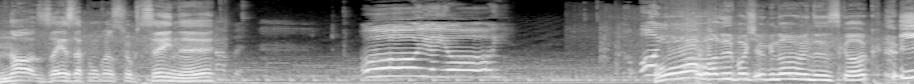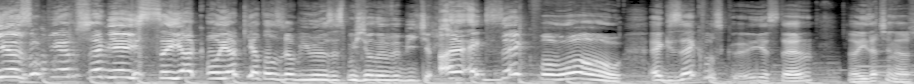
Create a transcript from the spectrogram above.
No, zajazd za punkt konstrukcyjny. Aby. Oj, oj, oj. Oj, Wow, ale pociągnąłem ten skok. Jezu, pierwsze miejsce! Jak, o, jak ja to zrobiłem ze spóźnionym wybiciem. Ale egzekwo, wow! Egzekwo jest ten. No i zaczynasz.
